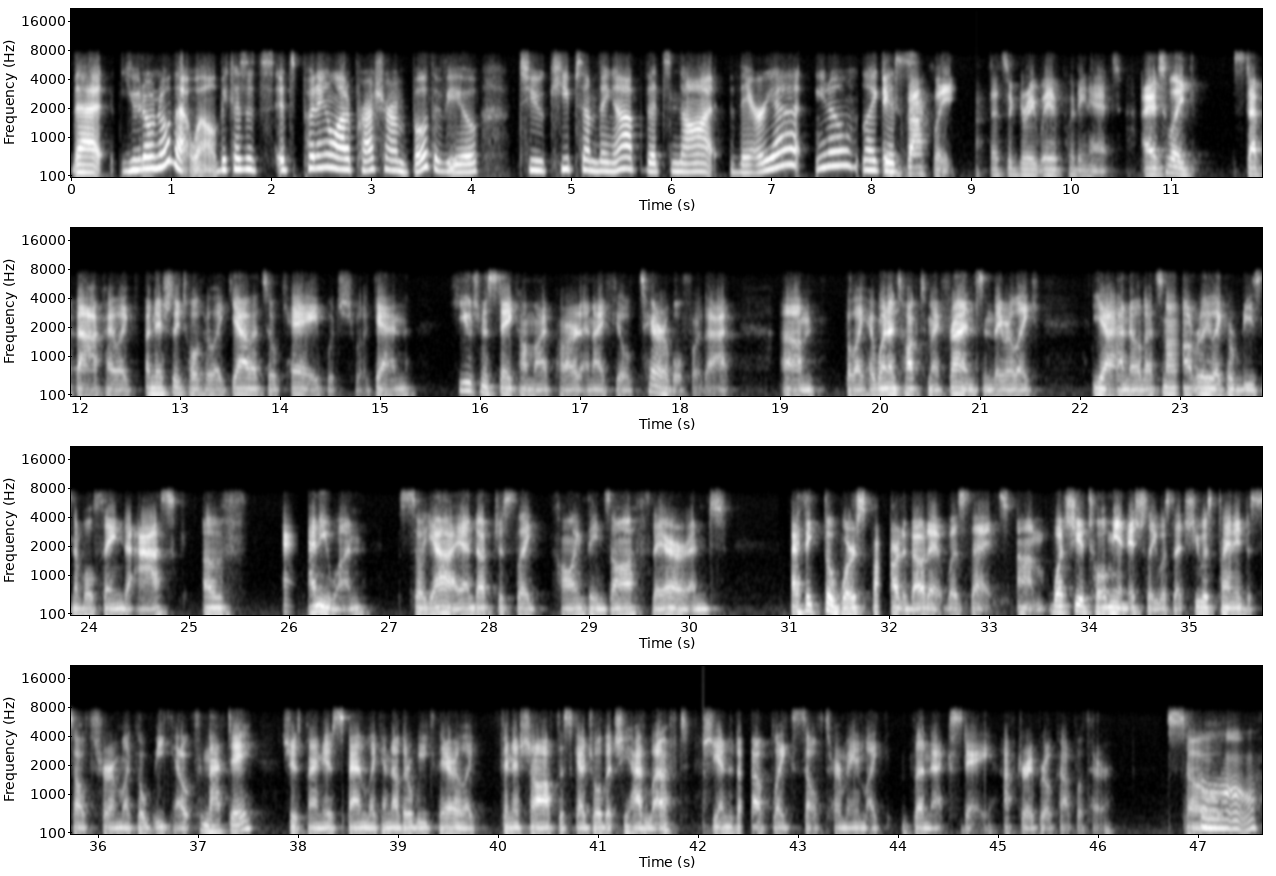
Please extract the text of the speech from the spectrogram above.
that you don't know that well because it's it's putting a lot of pressure on both of you to keep something up that's not there yet, you know? Like Exactly. That's a great way of putting it. I had to like step back. I like initially told her like, "Yeah, that's okay," which again, huge mistake on my part and I feel terrible for that. Um, but like I went and talked to my friends and they were like, "Yeah, no, that's not really like a reasonable thing to ask of anyone." So yeah, I end up just like calling things off there. And I think the worst part about it was that um, what she had told me initially was that she was planning to self term like a week out from that day. She was planning to spend like another week there, like finish off the schedule that she had left. She ended up like self terming like the next day after I broke up with her. So. Oh.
